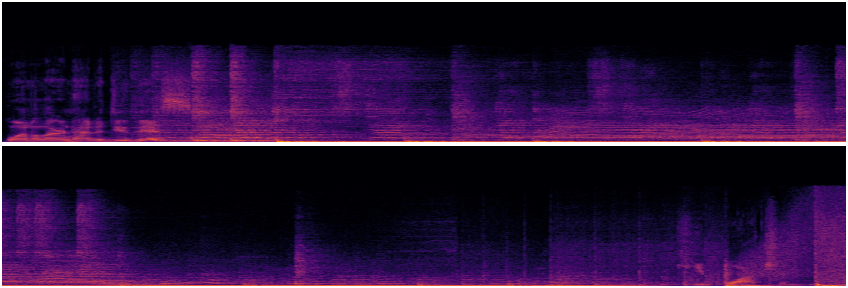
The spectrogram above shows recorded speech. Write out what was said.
Want to learn how to do this? Keep watching.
